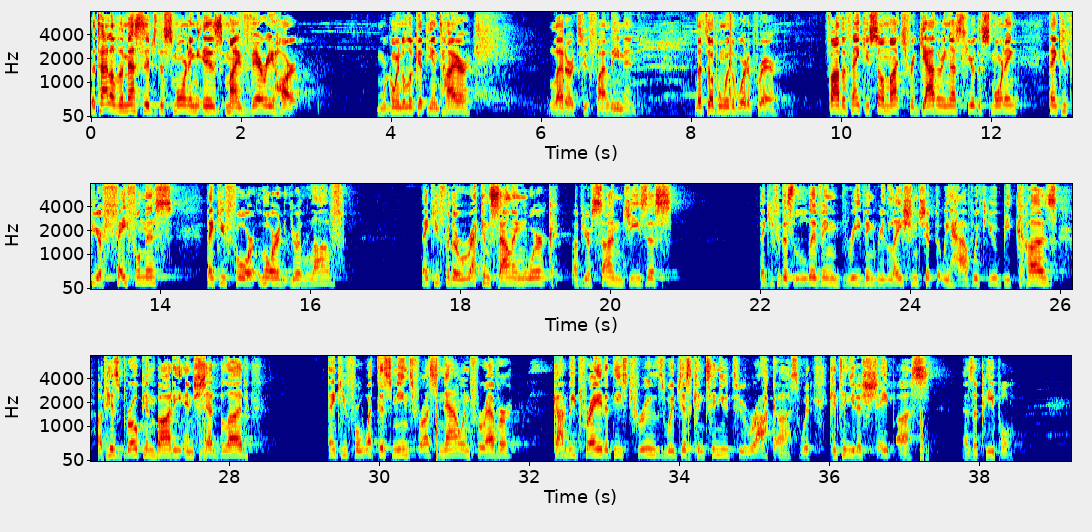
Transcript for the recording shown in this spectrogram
The title of the message this morning is My Very Heart. And we're going to look at the entire letter to Philemon. Let's open with a word of prayer. Father, thank you so much for gathering us here this morning. Thank you for your faithfulness. Thank you for, Lord, your love. Thank you for the reconciling work of your Son, Jesus. Thank you for this living, breathing relationship that we have with you because of his broken body and shed blood Thank you for what this means for us now and forever. God, we pray that these truths would just continue to rock us, would continue to shape us as a people,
